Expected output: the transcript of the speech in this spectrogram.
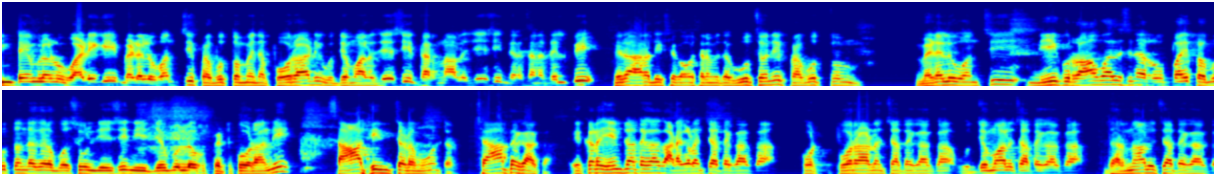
ఇన్ టైంలో నువ్వు అడిగి మెడలు వంచి ప్రభుత్వం మీద పోరాడి ఉద్యమాలు చేసి ధర్నాలు చేసి నిరసన తెలిపి నిరాహార దీక్షకు అవసరం మీద కూర్చొని ప్రభుత్వం మెడలు వంచి నీకు రావాల్సిన రూపాయి ప్రభుత్వం దగ్గర వసూలు చేసి నీ జేబుల్లోకి పెట్టుకోవడాన్ని సాధించడము అంటారు. చేతగాక. ఎక్కడ ఏం చేతగాక? అడగడం చేతగాక. పోరాడడం చేతగాక ఉద్యమాలు చేతగాక ధర్నాలు చేతగాక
